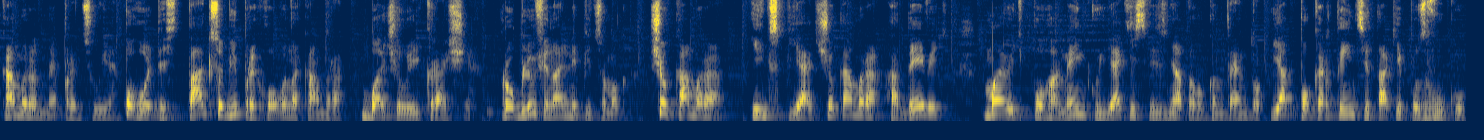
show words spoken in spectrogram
камера не працює. Погодьтесь, так собі прихована камера. Бачили і краще. Роблю фінальний підсумок. Що камера X5, що камера A9 мають поганеньку якість відзнятого контенту, як по картинці, так і по звуку.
